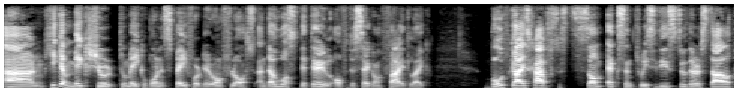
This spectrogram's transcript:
and he can make sure to make opponents pay for their own flaws. And that was the tale of the second fight. Like, both guys have some eccentricities to their style,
